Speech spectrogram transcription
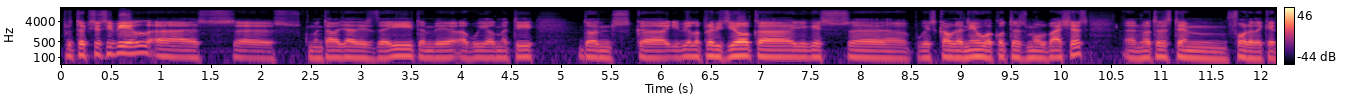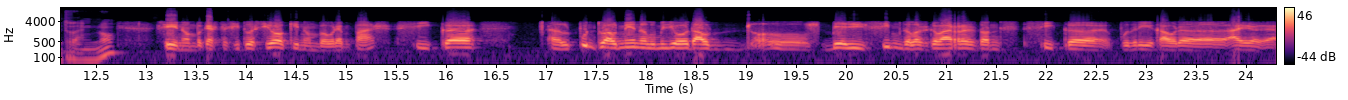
Protecció Civil eh, es, es comentava ja des d'ahir, també avui al matí, doncs que hi havia la previsió que hi hagués, eh, pogués caure neu a cotes molt baixes. Eh, nosaltres estem fora d'aquest rang, no? Sí, no, amb aquesta situació aquí no en veurem pas. Sí que el, puntualment, a lo millor dalt del vell cim de les Gavarres, doncs sí que podria caure aigua,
